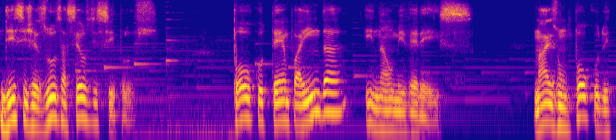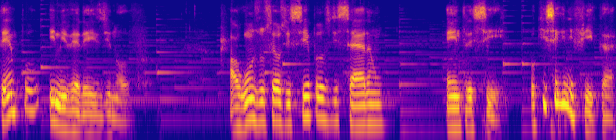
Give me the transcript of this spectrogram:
Disse Jesus a seus discípulos: Pouco tempo ainda e não me vereis. Mais um pouco de tempo e me vereis de novo. Alguns dos seus discípulos disseram entre si: O que significa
